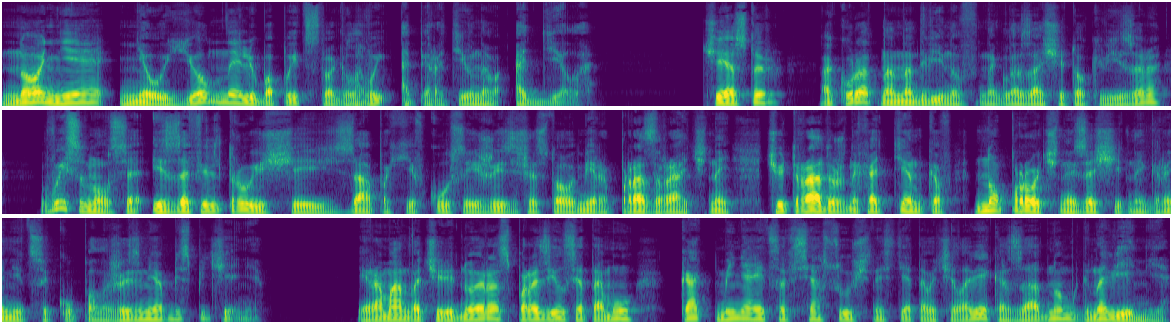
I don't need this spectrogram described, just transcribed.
но не неуемное любопытство главы оперативного отдела. Честер, аккуратно надвинув на глаза щиток визора, высунулся из-за фильтрующей запахи, вкуса и жизнь шестого мира прозрачной, чуть радужных оттенков, но прочной защитной границы купола жизнеобеспечения. И Роман в очередной раз поразился тому, как меняется вся сущность этого человека за одно мгновение.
